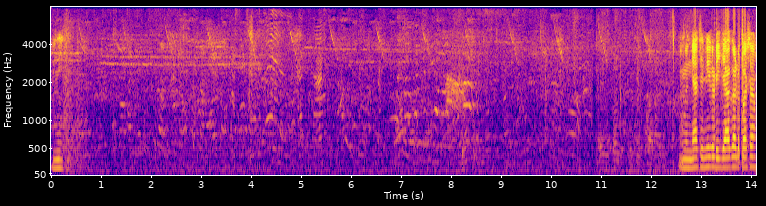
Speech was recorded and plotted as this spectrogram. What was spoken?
હમ. અને ત્યાંથી નીકળી જાય આગળ પાછા.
